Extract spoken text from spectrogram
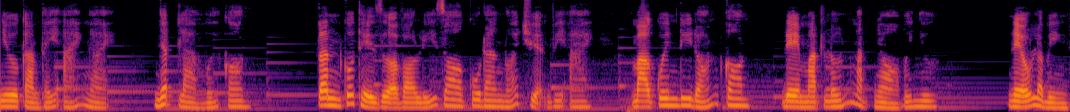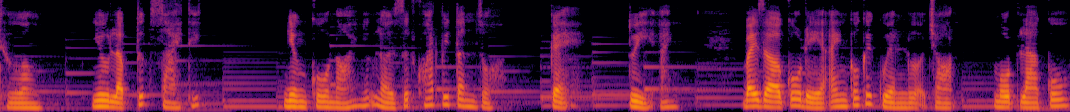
như cảm thấy ái ngại, nhất là với con. Tân có thể dựa vào lý do cô đang nói chuyện với ai, mà quên đi đón con để mặt lớn mặt nhỏ với Như. Nếu là bình thường, Như lập tức giải thích. Nhưng cô nói những lời dứt khoát với Tân rồi. Kệ, tùy anh. Bây giờ cô để anh có cái quyền lựa chọn. Một là cô,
